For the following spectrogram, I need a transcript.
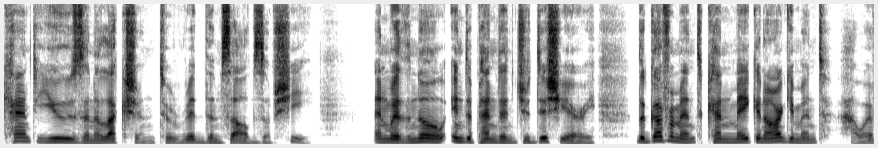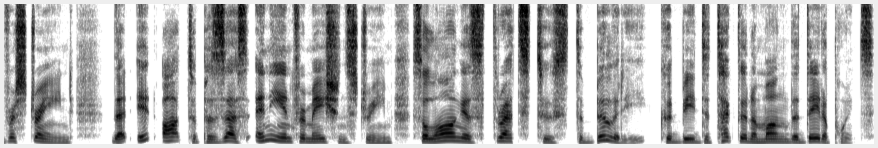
can't use an election to rid themselves of Xi, and with no independent judiciary, the government can make an argument, however strained, that it ought to possess any information stream so long as threats to stability could be detected among the data points.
